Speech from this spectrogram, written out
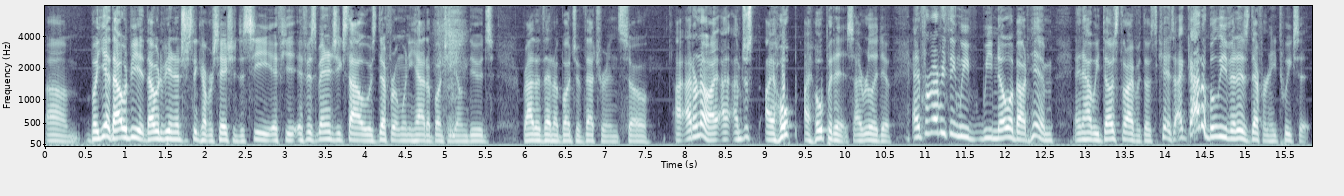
Um, but yeah, that would be that would be an interesting conversation to see if you, if his managing style was different when he had a bunch of young dudes rather than a bunch of veterans. So I, I don't know. I, I- I'm just I hope I hope it is. I really do. And from everything we we know about him and how he does thrive with those kids, I gotta believe it is different. He tweaks it.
